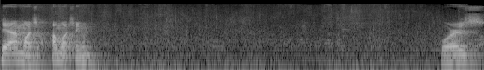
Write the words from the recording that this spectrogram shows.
Yeah, I'm watching. I'm watching him. Where's?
